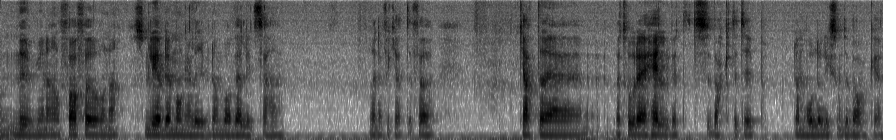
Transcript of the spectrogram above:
mumierna och farfurorna som levde många liv, de var väldigt så här rädda för katter. För katter är... Jag tror det är helvetets vakter typ. De håller liksom tillbaka.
